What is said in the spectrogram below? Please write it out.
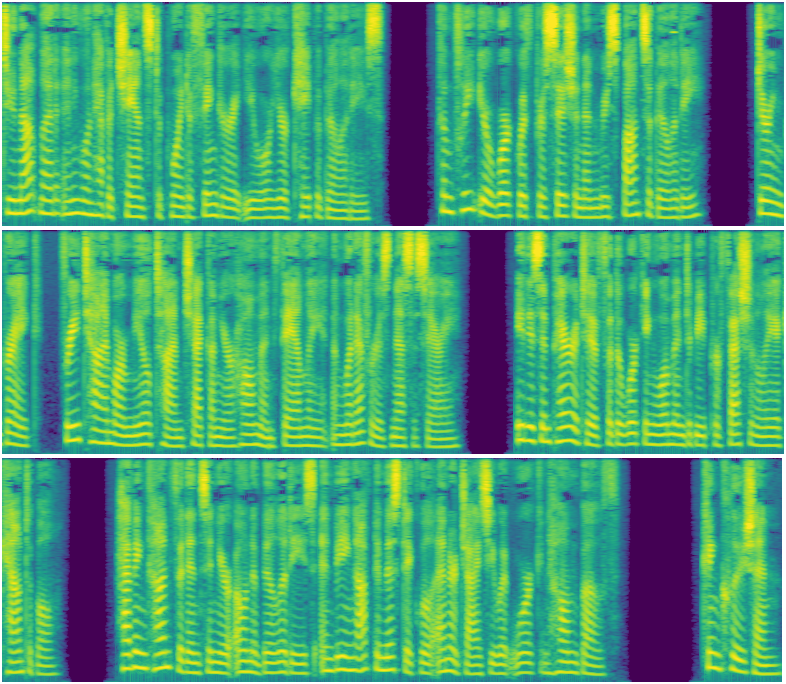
Do not let anyone have a chance to point a finger at you or your capabilities. Complete your work with precision and responsibility. During break, free time, or mealtime, check on your home and family and whatever is necessary. It is imperative for the working woman to be professionally accountable. Having confidence in your own abilities and being optimistic will energize you at work and home both. Conclusion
